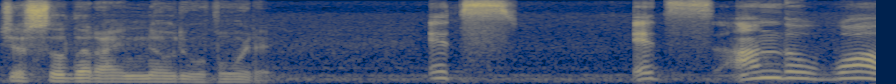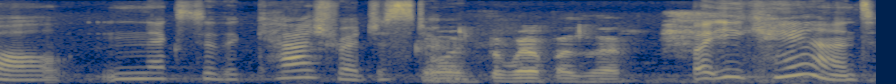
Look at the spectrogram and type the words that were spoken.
Just so that I know to avoid it. It's it's on the wall next to the cash register. No, esto voy a pasar. But you can't.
